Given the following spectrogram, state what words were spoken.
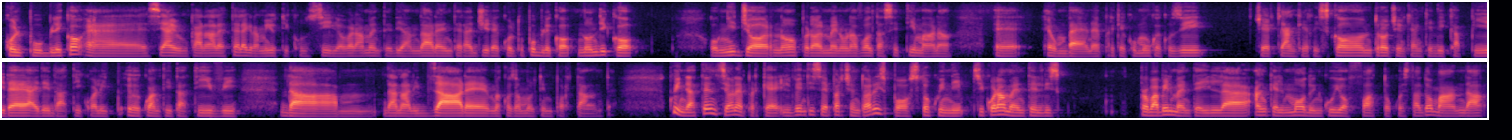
col pubblico, eh, se hai un canale Telegram io ti consiglio veramente di andare a interagire col tuo pubblico, non dico ogni giorno, però almeno una volta a settimana eh, è un bene, perché comunque così cerchi anche il riscontro, cerchi anche di capire, hai dei dati quali- eh, quantitativi da, mm, da analizzare, è una cosa molto importante. Quindi attenzione perché il 26% ha risposto, quindi sicuramente il dis- probabilmente il, anche il modo in cui ho fatto questa domanda,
